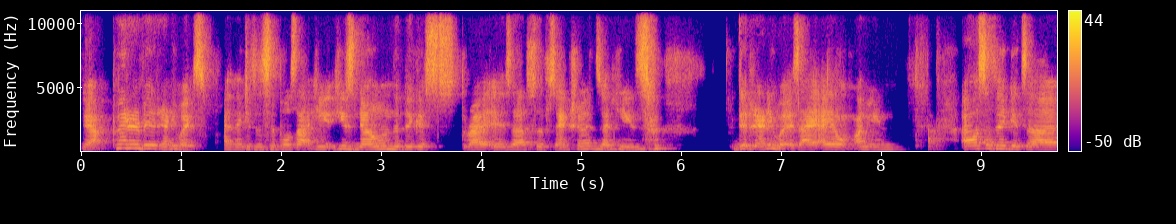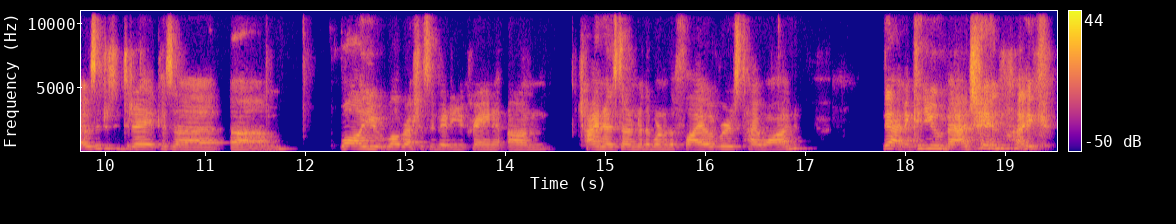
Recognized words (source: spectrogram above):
yeah, Putin invaded anyways. I think it's as simple as that. He he's known the biggest threat is us swift sanctions, and he's did it anyways. I I don't. I mean, I also think it's uh it was interesting today because uh um while you while Russia's invading Ukraine, um China has done another one of the flyovers, Taiwan. Yeah, I mean, can you imagine like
